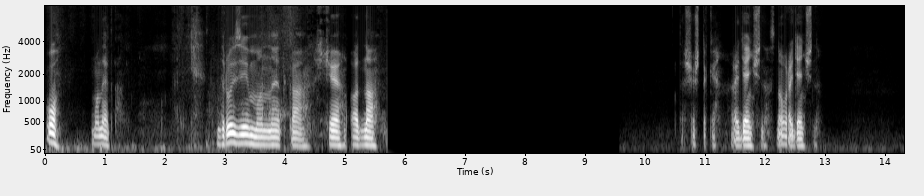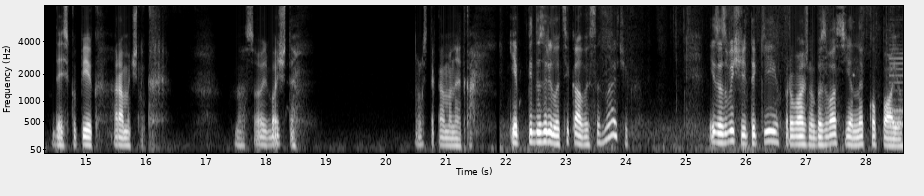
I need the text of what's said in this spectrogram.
О, монетка. Друзі, монетка. Ще одна. Та що ж таке? Радянщина. Знову радянщина. Десь копійок рамочник. У нас ось бачите. Ось така монетка. Є підозріло цікавий сигнальчик. І зазвичай такі, переважно без вас, я не копаю.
